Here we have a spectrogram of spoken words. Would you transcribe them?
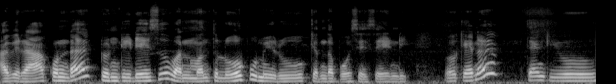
అవి రాకుండా ట్వంటీ డేస్ వన్ మంత్ లోపు మీరు కింద పోసేసేయండి. ఓకేనా? Thank you.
